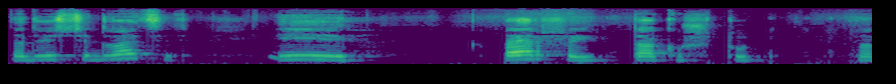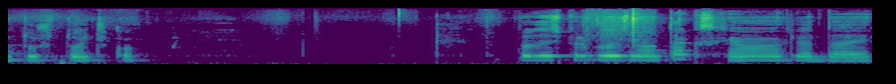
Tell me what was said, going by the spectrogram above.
на 220. І перший також тут, на ту ж точку. Тобто десь приблизно так схема виглядає.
